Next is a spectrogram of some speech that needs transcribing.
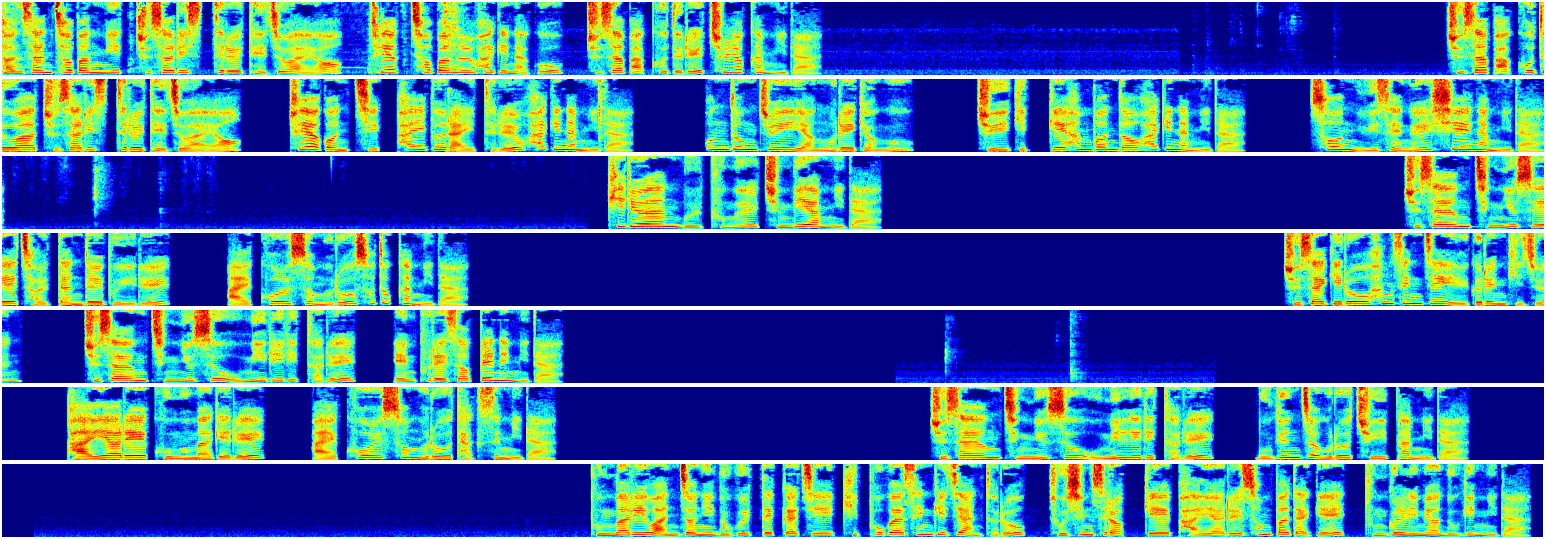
전산 처방 및 주사 리스트를 대조하여 투약 처방을 확인하고 주사 바코드를 출력합니다. 주사 바코드와 주사 리스트를 대조하여 투약 원칙 5 라이트를 확인합니다. 혼동주의 약물의 경우 주의 깊게 한 번 더 확인합니다. 손 위생을 시행합니다. 필요한 물품을 준비합니다. 주사용 증류수에 절단될 부위를 알코올 솜으로 소독합니다. 주사기로 항생제 1g 기준 주사용 증류수 5ml를 앰플에서 빼냅니다. 바이알의 고무마개를 알코올 솜으로 닦습니다. 주사용 증류수 5ml를 무균적으로 주입합니다. 분말이 완전히 녹을 때까지 기포가 생기지 않도록 조심스럽게 바이알을 손바닥에 둥글리며 녹입니다.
